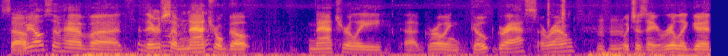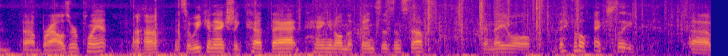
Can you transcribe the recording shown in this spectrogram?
So We also have uh, the there's main some one we do. natural goat, naturally uh, growing goat grass around, Mhm. which is a really good uh, browser plant. uh huh. And so we can actually cut that, hang it on the fences and stuff, and they will they will actually uh,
